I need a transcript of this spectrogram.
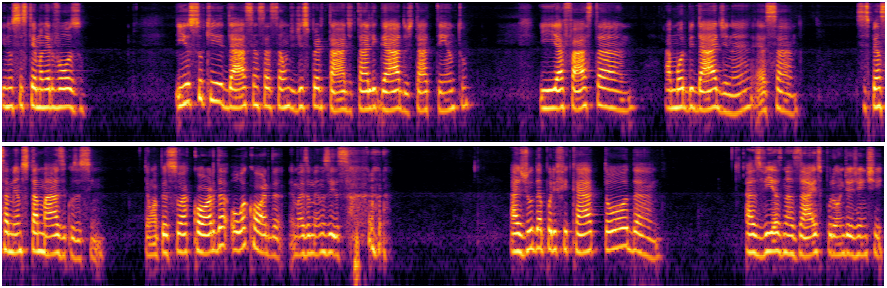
e no sistema nervoso. Isso que dá a sensação de despertar, de estar ligado, de estar atento e afasta a morbidade, né? Essa, esses pensamentos tamásicos assim. Então a pessoa acorda ou acorda, é mais ou menos isso. Ajuda a purificar toda as vias nasais por onde a gente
